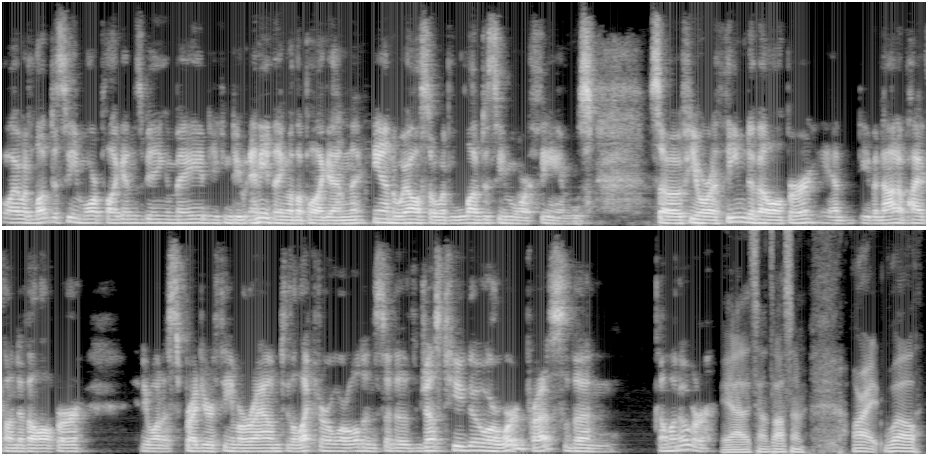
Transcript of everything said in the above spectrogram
Well, I would love to see more plugins being made. You can do anything with a plugin, and we also would love to see more themes. So if you're a theme developer and even not a Python developer, and you want to spread your theme around to the Lektor world instead of just Hugo or WordPress, then come on over. Yeah, that sounds awesome. All right. Well,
